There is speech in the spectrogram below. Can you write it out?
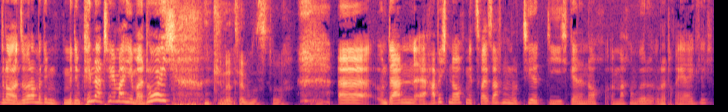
genau, dann sind wir noch mit dem, mit dem Kinderthema hier mal durch. Kinderthema ist durch. äh, und dann äh, habe ich noch mir zwei Sachen notiert, die ich gerne noch äh, machen würde, oder drei eigentlich.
